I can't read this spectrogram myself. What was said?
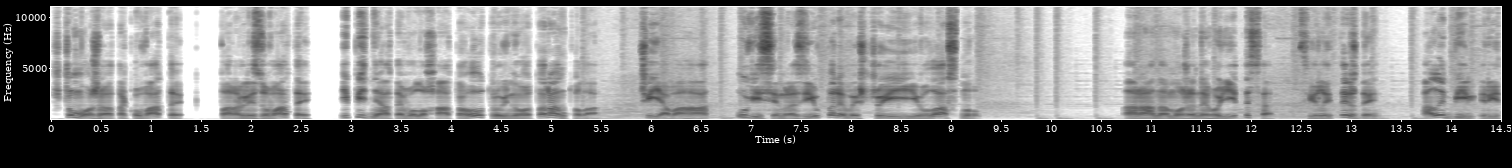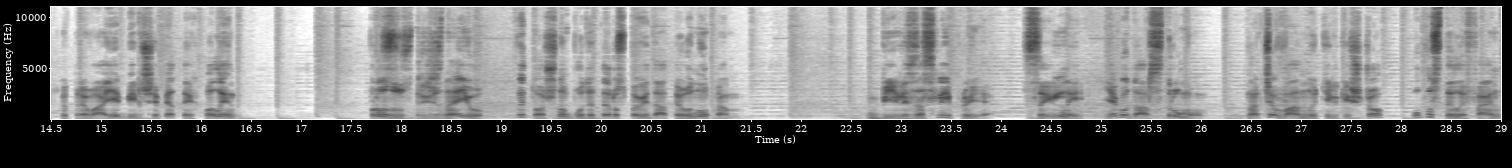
що може атакувати, паралізувати і підняти волохатого отруйного тарантула, чия вага у 8 разів перевищує її власну. А рана може не гоїтися цілий тиждень, але біль рідко триває більше 5 хвилин. Про зустріч з нею ви точно будете розповідати онукам. Біль засліплює, сильний, як удар струмом, наче в ванну тільки що упустили фен,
